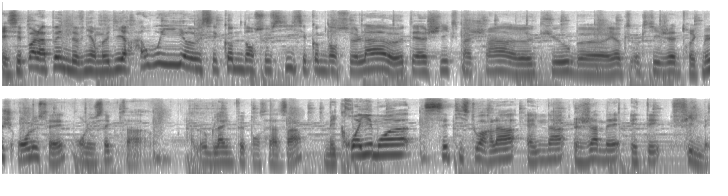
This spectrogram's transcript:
Et c'est pas la peine de venir me dire « Ah oui, euh, c'est comme dans ceci, c'est comme dans cela, euh, THX, machin, Cube, Oxygène, truc muche », on le sait, on le sait que ça... Logline fait penser à ça. Mais croyez-moi, cette histoire-là, elle n'a jamais été filmée.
